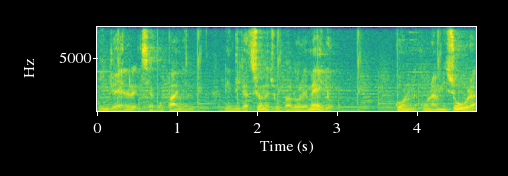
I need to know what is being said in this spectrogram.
in genere si accompagna l'indicazione sul valore medio con una misura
